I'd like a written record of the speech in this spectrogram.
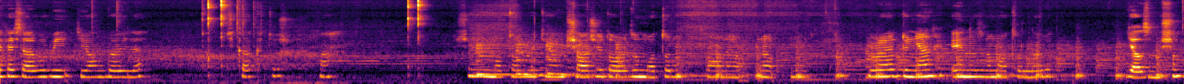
Arkadaşlar bu videom böyle. Çıkak dur. Heh. Şimdi motor videom şarjı doğru motorun Buraya dünyanın en hızlı motorları yazmışım.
